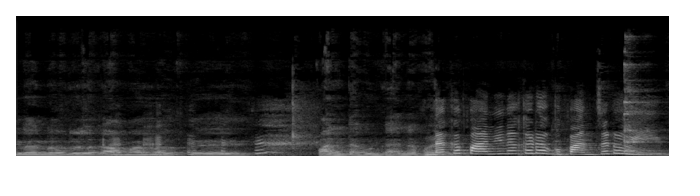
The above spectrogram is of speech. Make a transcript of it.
ना नवऱ्याला कामाला लावते पाणी टाकून काय ना नका पाणी नका टाकू पानचट होईल.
